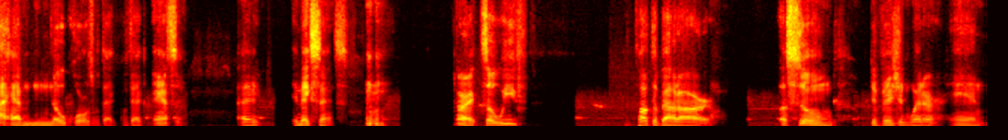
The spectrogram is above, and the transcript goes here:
I have no quarrels with that with that answer. I, it makes sense. All right, so we've talked about our assumed division winner and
